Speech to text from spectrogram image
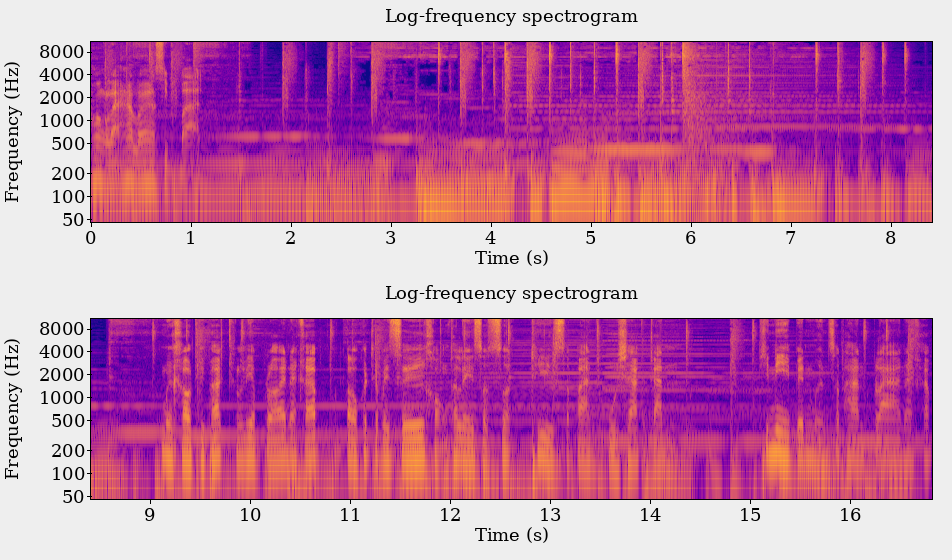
ห้องละ 550 บาท เมื่อเข้าที่พักกันเรียบร้อยนะครับ เราก็จะไปซื้อของทะเลสดๆ ที่สะพานปูชักกัน ที่นี่เป็นเหมือนสะพานปลานะครับ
